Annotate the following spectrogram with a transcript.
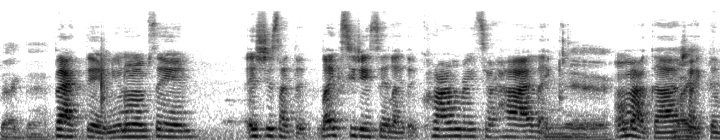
back then. back then. You know what I'm saying? It's just like the like CJ said, like the crime rates are high. Like Yeah. oh my gosh, Like- like, the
